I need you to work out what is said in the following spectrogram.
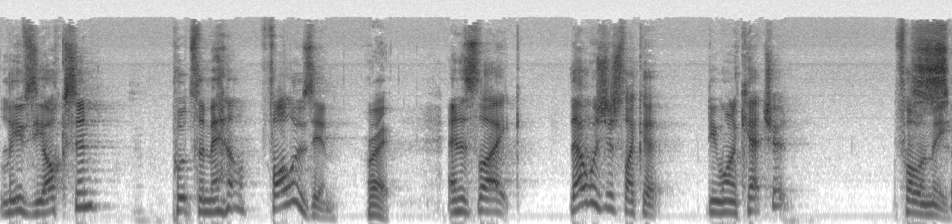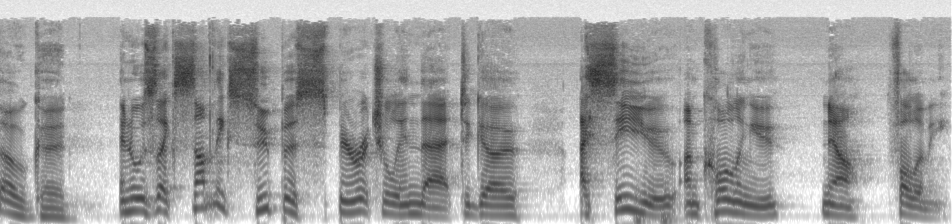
leaves the oxen, puts the mantle, follows him, Right. and it's like that was just like a, "Do you want to catch it? Follow me." So good. and it was like something super spiritual in that to go, "I see you, I'm calling you, now follow me."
